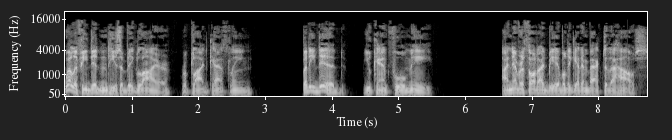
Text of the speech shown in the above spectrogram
Well, if he didn't, he's a big liar, replied Kathleen. But he did. You can't fool me. I never thought I'd be able to get him back to the house,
